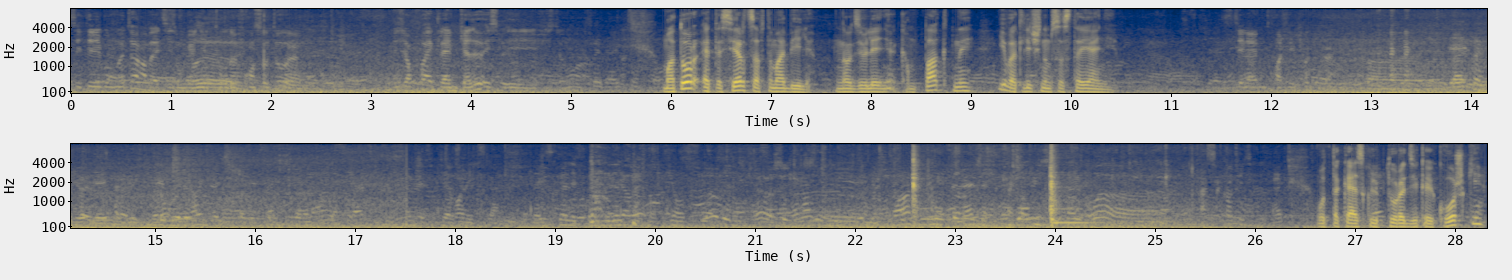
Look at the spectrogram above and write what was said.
C'était les bons moteurs, bah, ils ont gagné le Tour de France Auto euh, plusieurs fois avec la MK2 et, Мотор – это сердце автомобиля. На удивление компактный и в отличном состоянии. C'était la M3 de l'époque. quoi. La SK, les premiers modèles sont sortis en 58. Вот такая скульптура дикой кошки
